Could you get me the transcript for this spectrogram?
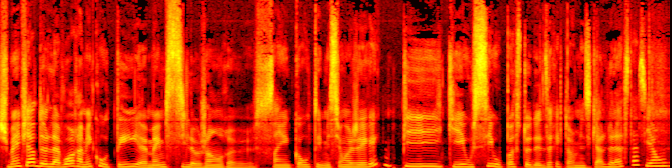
Je suis bien fière de l'avoir à mes côtés, euh, même si le genre euh, cinq autres émissions à gérer, puis qui est aussi au poste de directeur musical de la station. Moi,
